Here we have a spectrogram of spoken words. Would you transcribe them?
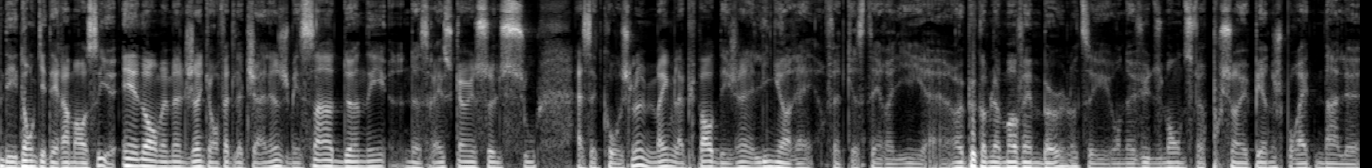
des dons qui étaient ramassés. Il y a énormément de gens qui ont fait le challenge, mais sans donner ne serait-ce qu'un seul sou à cette cause-là. Même la plupart des gens l'ignoraient, en fait, que c'était relié à, un peu comme le Movember. Là, on a vu du monde se faire pousser un pinch pour être dans le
